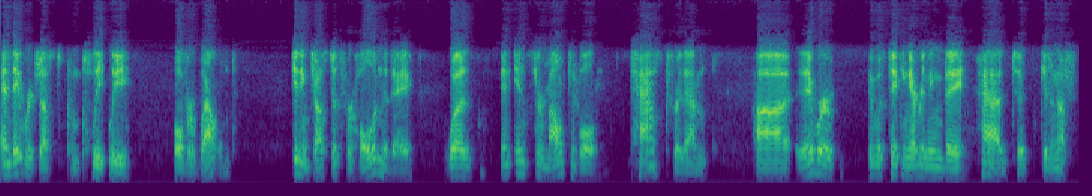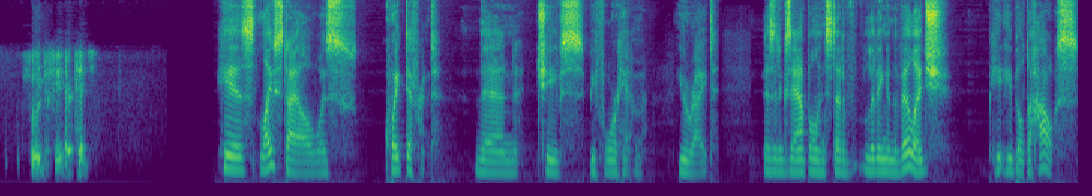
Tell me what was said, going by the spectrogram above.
And they were just completely overwhelmed. Getting justice for Hole in the Day was an insurmountable task for them. Uh, they were, it was taking everything they had to get enough food to feed their kids. His lifestyle was quite different than chiefs before him, you write. As an example, instead of living in the village, he, he built a house.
